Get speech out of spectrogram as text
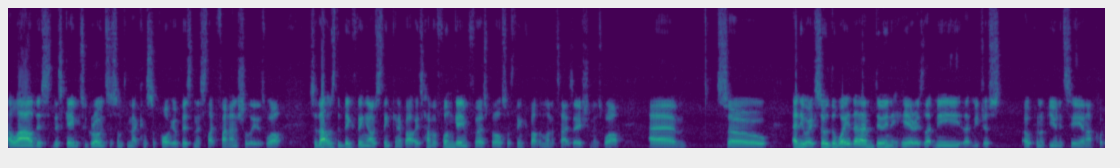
allow this this game to grow into something that can support your business like financially as well. So that was the big thing I was thinking about: is have a fun game first, but also think about the monetization as well. Um, so Anyway, so the way that I'm doing it here is let me let me just open up Unity and I'll click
